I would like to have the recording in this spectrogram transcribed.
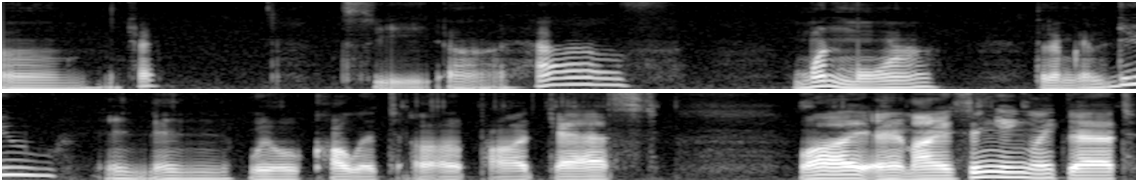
Um, okay. Let's see. Uh, I have one more that I'm going to do, and then we'll call it a podcast. Why am I singing like that?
